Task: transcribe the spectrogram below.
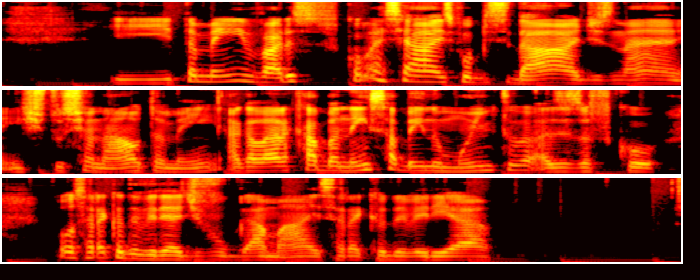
E também vários comerciais, publicidades, né? Institucional também. A galera acaba nem sabendo muito. Às vezes eu fico, pô, será que eu deveria divulgar mais? Será que eu deveria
